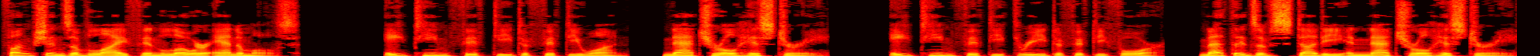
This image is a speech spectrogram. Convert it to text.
functions of life in lower animals, 1850–51, natural history, 1853–54, Methods of Study in Natural History,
